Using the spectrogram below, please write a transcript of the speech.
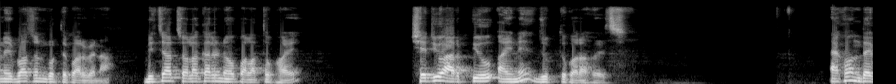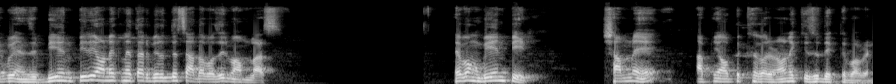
নির্বাচন করতে পারবে না। বিচার চলাকালীনও পালাতক হয়। সেটিও আরপিও আইনে যুক্ত করা হয়েছে। এখন দেখবেন যে বিএনপির অনেক নেতার বিরুদ্ধে চাঁদাবাজির মামলা আছে। এবং বিএনপির সামনে আপনি অপেক্ষা করেন, অনেক কিছু দেখতে পাবেন।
